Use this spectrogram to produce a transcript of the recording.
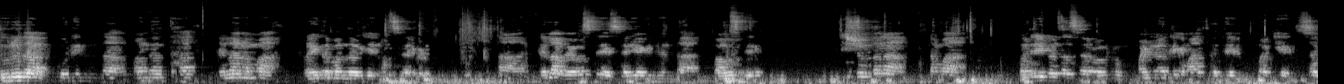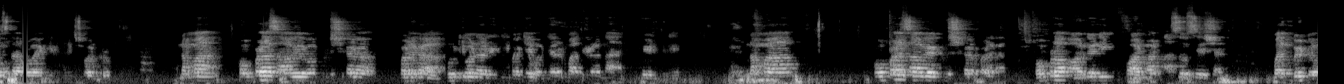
ದೂರದ ಊರಿನಿಂದ ಬಂದಂತಹ ಎಲ್ಲ ನಮ್ಮ ರೈತ ಬಾಂಧವರಿಗೆ ನಮಸ್ಕಾರಗಳು. ಎಲ್ಲ ವ್ಯವಸ್ಥೆ ಸರಿಯಾಗಿದೆ ಅಂತ ಭಾವಿಸ್ತೇನೆ ಇಷ್ಟೊತ್ತನ ನಮ್ಮ ಮಂತ್ರಿ ಪ್ರಸಾದ್ ಸರ್ ಅವರು ಮಣ್ಣಿನೊಂದಿಗೆ ಮಾತುಕತೆ ಬಗ್ಗೆ ಸವಿಸ್ತಾರವಾಗಿ ಹಂಚಿಕೊಂಡ್ರು. ನಮ್ಮ ಕೊಪ್ಪಳ ಸಾವಯವ ಕೃಷಿಕರ ಬಳಗ ಹುಟ್ಟಿಕೊಂಡ ರೀತಿ ಬಗ್ಗೆ ಒಂದೆರಡು ಮಾತುಗಳನ್ನ ಹೇಳ್ತೀನಿ. ನಮ್ಮ ಕೊಪ್ಪಳ ಸಾವಯವ ಕೃಷಿಕರ ಬಳಗ, ಕೊಪ್ಪಳ ಆರ್ಗಾನಿಕ್ ಫಾರ್ಮರ್ ಅಸೋಸಿಯೇಷನ್ ಬಂದ್ಬಿಟ್ಟು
